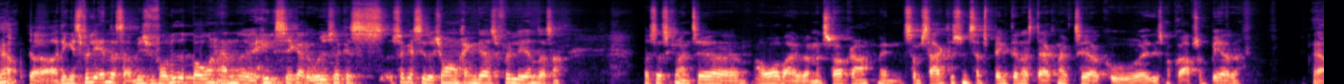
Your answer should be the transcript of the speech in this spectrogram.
Ja. Så, og det kan selvfølgelig ændre sig. Hvis vi får at vide, at Bowen han er helt sikkert ude, så kan, så kan situationen omkring det her selvfølgelig ændre sig. Og så skal man til at overveje, hvad man så gør. Men som sagt, jeg synes, at hans bænk den er stærk nok til at kunne, ligesom at kunne absorbere det. Ja.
